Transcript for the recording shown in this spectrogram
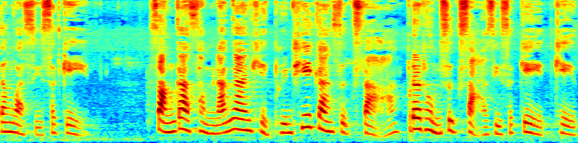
จังหวัดศรีสะเกษสังกัดสำนักงานเขตพื้นที่การศึกษา ประถมศึกษาศรีสะเกษเขต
